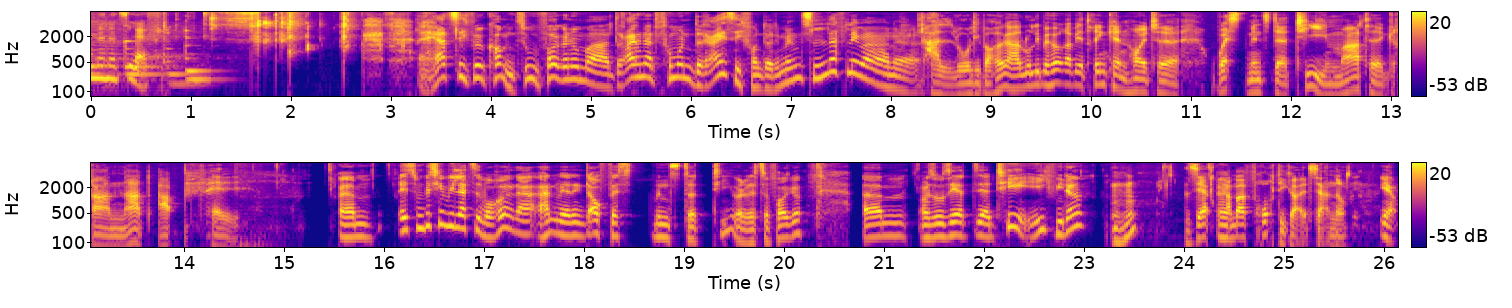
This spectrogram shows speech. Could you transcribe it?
Minutes Left. Herzlich willkommen zu Folge Nummer 335 von Dirty Minutes Left, lieber Arne. Hallo, lieber Holger, hallo, liebe Hörer. Wir trinken heute Westminster Tea, Mate, Granatapfel. Ähm, ist ein bisschen wie letzte Woche, da hatten wir auch Westminster Tea, oder letzte Folge. Ähm, also sehr, sehr teeig wieder. Mhm. Sehr, ähm, aber fruchtiger als der andere. Ja.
